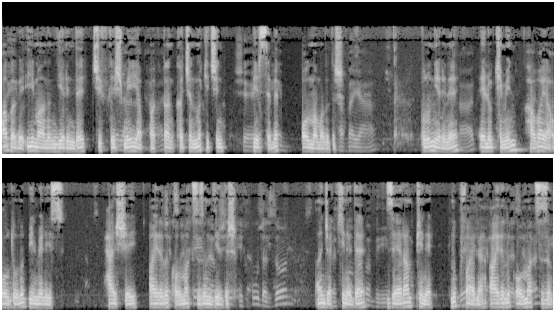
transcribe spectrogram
Aba ve imanın yerinde çiftleşmeyi yapmaktan kaçınmak için bir sebep olmamalıdır. Bunun yerine Elokim'in Havaya olduğunu bilmeliyiz. Her şey ayrılık olmaksızın birdir. Ancak yine de Zerampin'i Nukfa ile ayrılık olmaksızın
